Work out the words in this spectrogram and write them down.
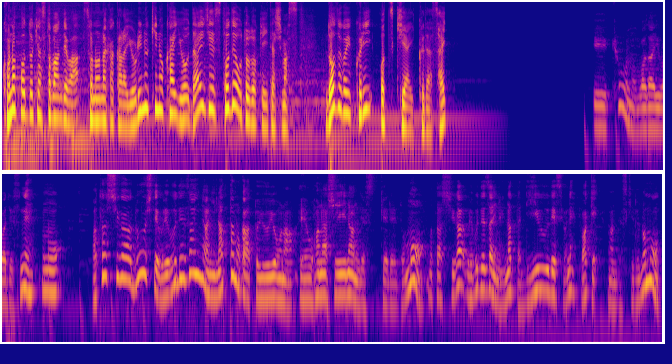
このポッドキャスト版ではその中からより抜きの回をダイジェストでお届けいたします。どうぞごゆっくりお付き合いください、えー、今日の話題はですねこの私がどうして Web デザイナーになったのかというようなお話なんですけれども、私が Web デザイナーになった理由ですよね、わけなんですけれども、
